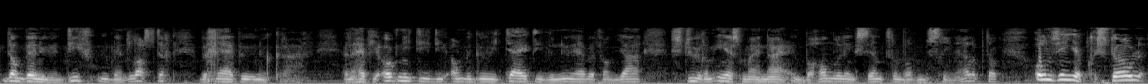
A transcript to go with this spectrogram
dan bent u een dief, u bent lastig, we grijpen u in uw kraag. En dan heb je ook niet die, die ambiguïteit die we nu hebben van ja, stuur hem eerst maar naar een behandelingscentrum, want misschien helpt dat. Onzin, je hebt gestolen.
